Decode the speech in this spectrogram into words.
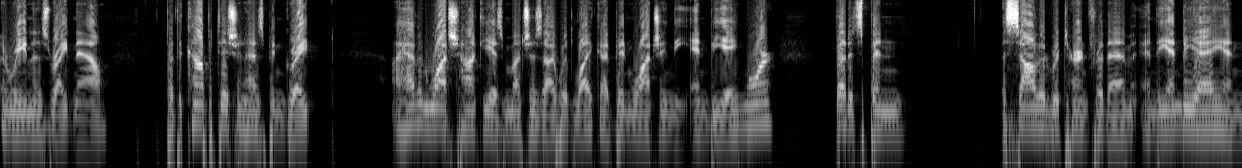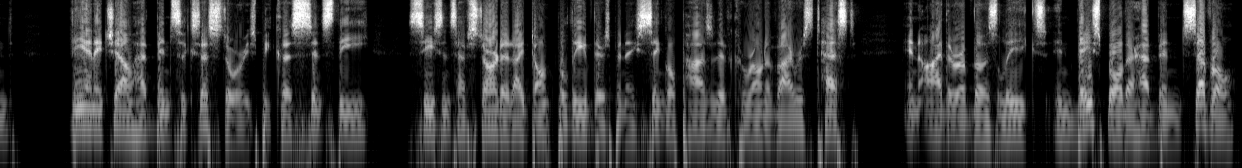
arenas right now, but the competition has been great. I haven't watched hockey as much as I would like. I've been watching the NBA more, but it's been a solid return for them. And the NBA and the NHL have been success stories because since the seasons have started, I don't believe there's been a single positive coronavirus test in either of those leagues. In baseball, there have been several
